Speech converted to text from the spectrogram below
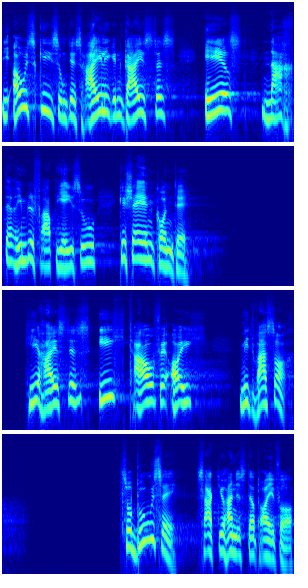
die Ausgießung des Heiligen Geistes erst nach der Himmelfahrt Jesu geschehen konnte. Hier heißt es, ich taufe euch mit Wasser zur Buße, sagt Johannes der Täufer.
